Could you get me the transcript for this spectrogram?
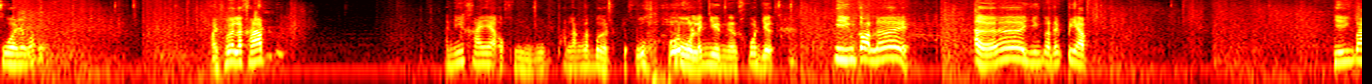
กลัวจังวะมาช่วยแล้วครับ อันนี้ใครอะโอ้โหพลังระเบิดโอ้โหแล้วยืนกันโคตรเยอะ ยิงก่อนเลย เออ ยิงก่อนได้เปรียบ ยิงไป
